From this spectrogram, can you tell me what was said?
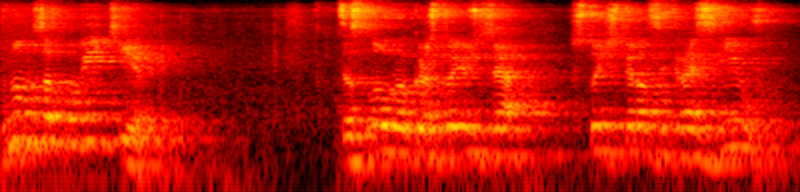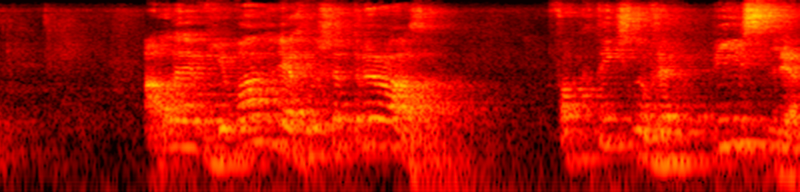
В новому заповіті це слово використовується 114 разів, але в Євангеліях лише три рази. Фактично, вже після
